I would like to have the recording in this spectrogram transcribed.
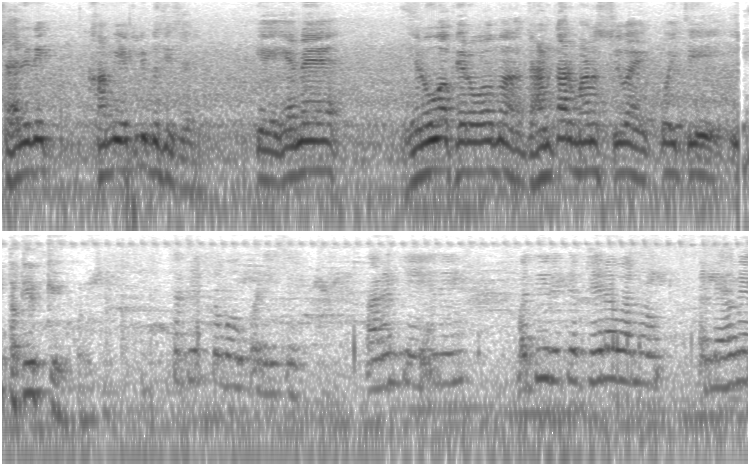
શારીરિક ખામી એટલી બધી છે કે એને હેરવવા ફેરવવામાં જાણકાર માણસ સિવાય કોઈથી તકલીફ કેવી પડી છે તકલીફ તો બહુ પડી છે કારણ કે એને બધી રીતે ફેરવવાનો એટલે હવે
